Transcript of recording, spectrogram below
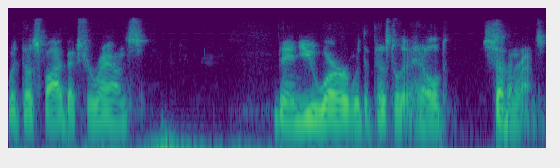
with those five extra rounds than you were with the pistol that held seven rounds?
